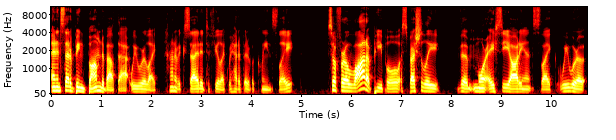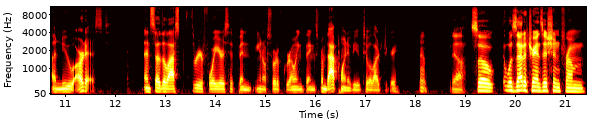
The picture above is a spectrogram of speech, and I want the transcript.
And instead of being bummed about that, we were like kind of excited to feel like we had a bit of a clean slate. So for a lot of people, especially the more AC audience, like we were a, a new artist. And so the last three or four years have been, you know, sort of growing things from that point of view to a large degree. Yeah. Yeah. So was that a transition from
